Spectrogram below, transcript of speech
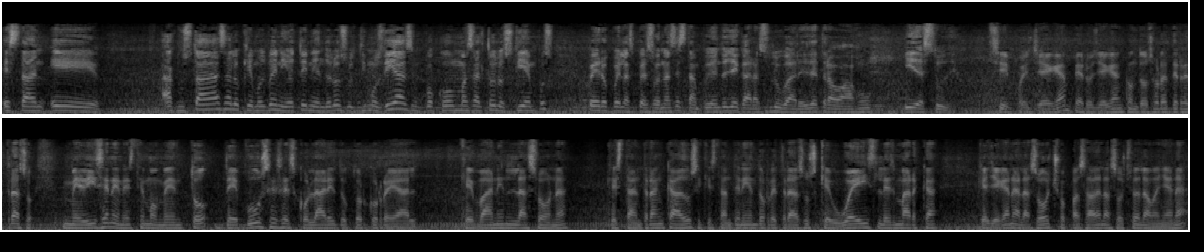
están... eh, ajustadas a lo que hemos venido teniendo los últimos días, un poco más altos los tiempos, pero pues las personas están pudiendo llegar a sus lugares de trabajo y de estudio. Sí, pues llegan, pero llegan con dos horas de retraso. Me dicen en este momento de buses escolares, doctor Correal, que van en la zona que están trancados y que están teniendo retrasos que Waze les marca que llegan a las 8, pasadas las 8 de la mañana,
